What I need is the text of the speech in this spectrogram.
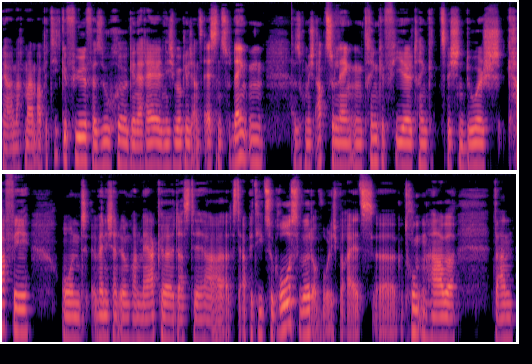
ja, nach meinem Appetitgefühl, versuche generell nicht wirklich ans Essen zu denken, versuche mich abzulenken, trinke viel, trinke zwischendurch Kaffee. Und wenn ich dann irgendwann merke, dass der, dass der Appetit zu groß wird, obwohl ich bereits äh, getrunken habe, dann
